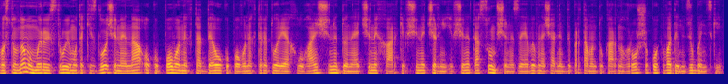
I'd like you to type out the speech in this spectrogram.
В основному ми реєструємо такі злочини на окупованих та деокупованих територіях Луганщини, Донеччини, Харківщини, Чернігівщини та Сумщини, заявив начальник департаменту карного розшуку Вадим Дзюбинський.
